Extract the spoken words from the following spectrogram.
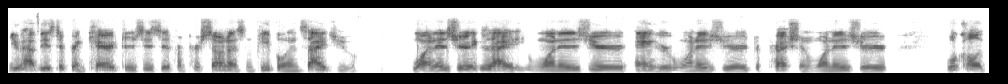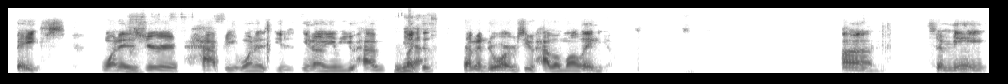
you have these different characters, these different personas and people inside you. One is your anxiety, one is your anger, one is your depression, one is your, we'll call it base, one is your happy, one is, you, you know, you, you have yeah. like the seven dwarves, you have them all in you. Um, to me,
